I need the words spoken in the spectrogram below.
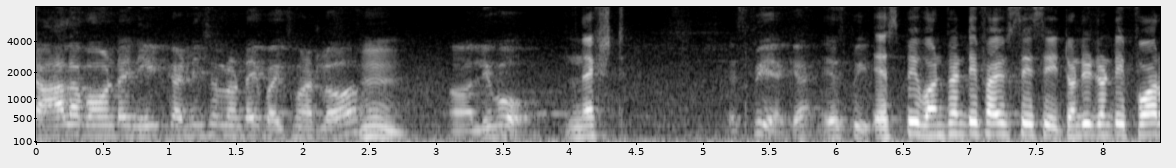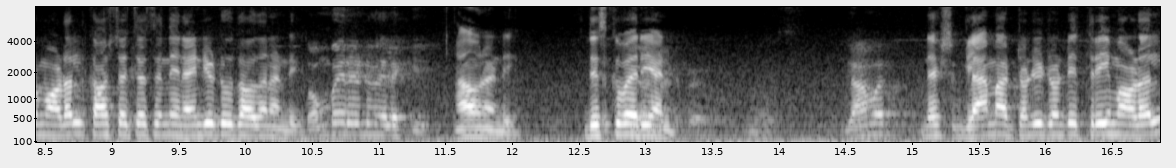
చాలా బాగుంటాయి. నీట్ కండిషన్లు ఉంటాయి బైక్ స్మార్ట్లో. Livo next SP SP SP one twenty five CC twenty twenty four model cost వచ్చేసింది నైంటీ టూ థౌజండ్ అండి. తొంభై రెండు వేలకి. అవునండి. Disc variant Glamour next Glamour twenty twenty three model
